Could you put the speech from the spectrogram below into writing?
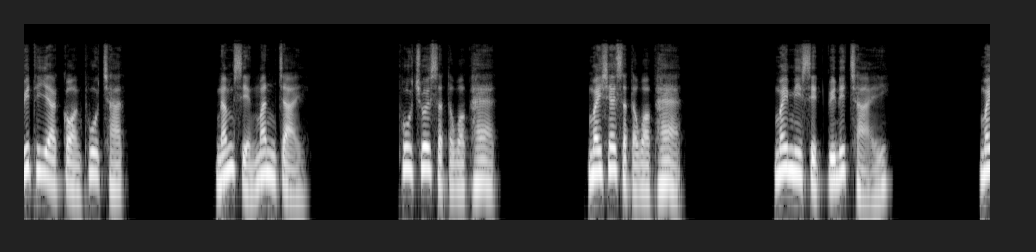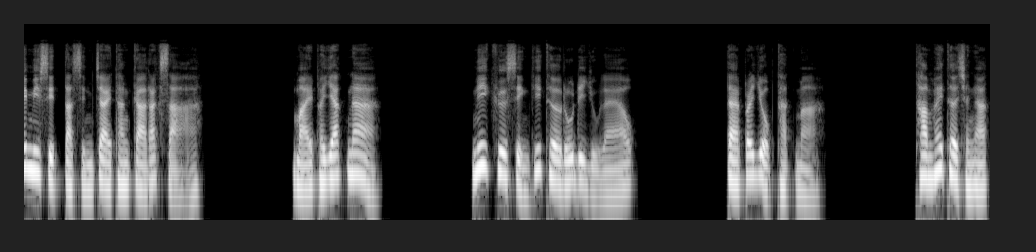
วิทยากรพูดชัด น้ำเสียงมั่นใจ ผู้ช่วยสัตวแพทย์ ไม่ใช่สัตวแพทย์ ไม่มีสิทธิ์วินิจฉัย ไม่มีสิทธิ์ตัดสินใจทางการรักษา หมายพยักหน้า นี่คือสิ่งที่เธอรู้ดีอยู่แล้ว แต่ประโยคถัดมาทำให้เธอชะงัก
